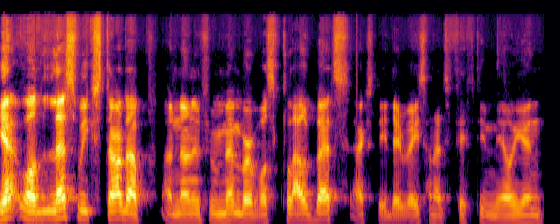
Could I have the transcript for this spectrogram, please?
Yeah, well, last week's startup, I don't know if you remember, was Cloudbeds. Actually, they raised 150 million.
